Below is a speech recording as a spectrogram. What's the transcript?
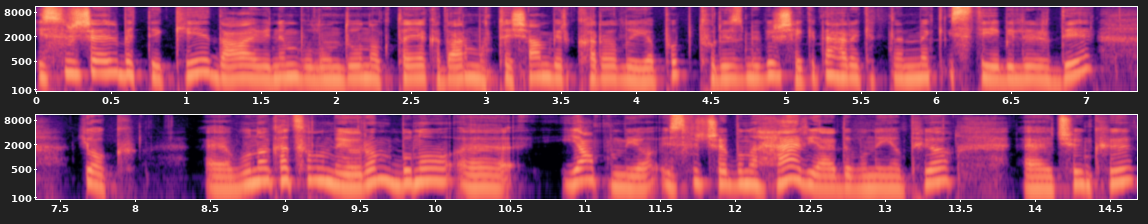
İsviçre elbette ki dağ evinin bulunduğu noktaya kadar muhteşem bir karalı yapıp turizmi bir şekilde hareketlenmek isteyebilirdi. Yok e, buna katılmıyorum. Bunu e, yapmıyor. İsviçre bunu her yerde bunu yapıyor. E, çünkü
